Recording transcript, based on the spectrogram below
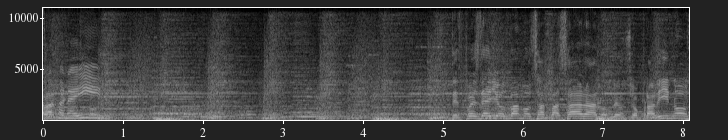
trabajan en ahí. Después de ellos vamos a pasar a los leonciopradinos.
